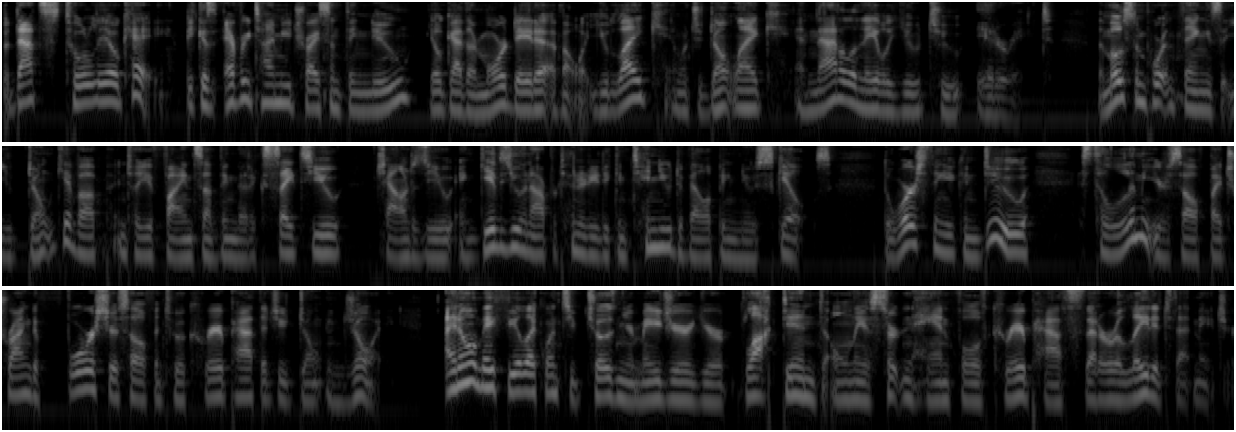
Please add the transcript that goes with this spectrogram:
But that's totally okay, because every time you try something new, you'll gather more data about what you like and what you don't like, and that'll enable you to iterate. The most important thing is that you don't give up until you find something that excites you, challenges you, and gives you an opportunity to continue developing new skills. The worst thing you can do is to limit yourself by trying to force yourself into a career path that you don't enjoy. I know it may feel like once you've chosen your major, you're locked into only a certain handful of career paths that are related to that major.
